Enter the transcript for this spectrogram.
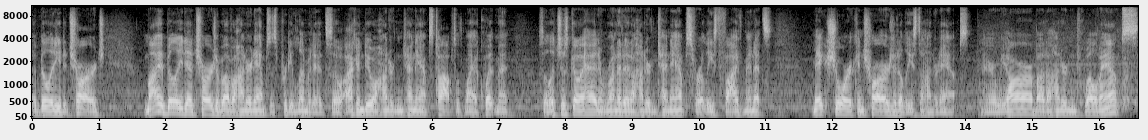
ability to charge. My ability to charge above 100 amps is pretty limited, so I can do 110 amps tops with my equipment. So let's just go ahead and run it at 110 amps for at least five minutes. Make sure it can charge at at least 100 amps. There we are, about 112 amps.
